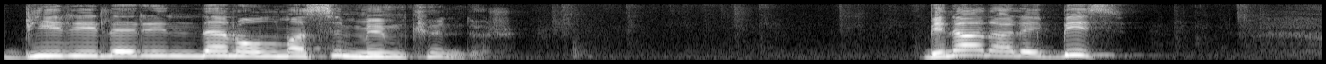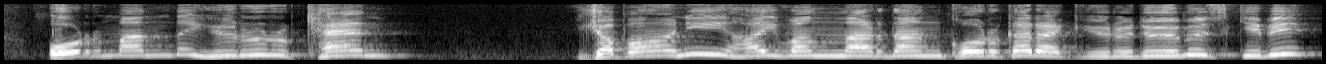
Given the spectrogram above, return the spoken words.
birilerinden olması mümkündür. Binaenaleyh biz ormanda yürürken yabani hayvanlardan korkarak yürüdüğümüz gibi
